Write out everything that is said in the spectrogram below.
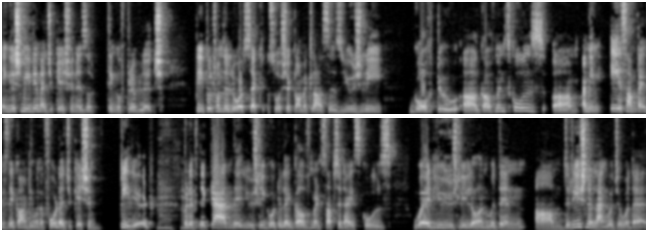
English medium education is a thing of privilege. People from the lower sec- socioeconomic classes usually go to uh, government schools. Um, I mean, A, sometimes they can't even afford education, period. But if they can, they usually go to like government subsidized schools where you usually learn within um, the regional language over there.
